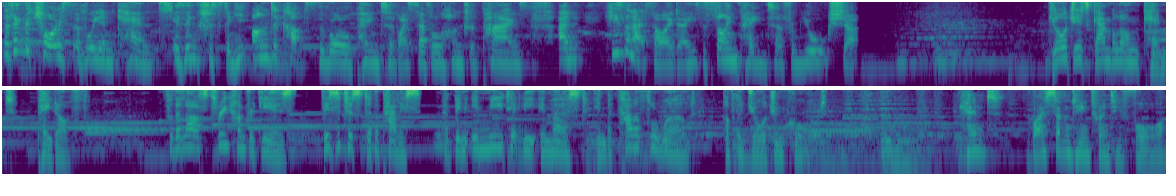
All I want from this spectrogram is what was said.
I think the choice of William Kent is interesting. He undercuts the royal painter by several hundred pounds, and he's an outsider. He's a sign painter from Yorkshire. George's gamble on Kent paid off. For the last 300 years, visitors to the palace have been immediately immersed in the colourful world of the Georgian court. Kent, by 1724,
